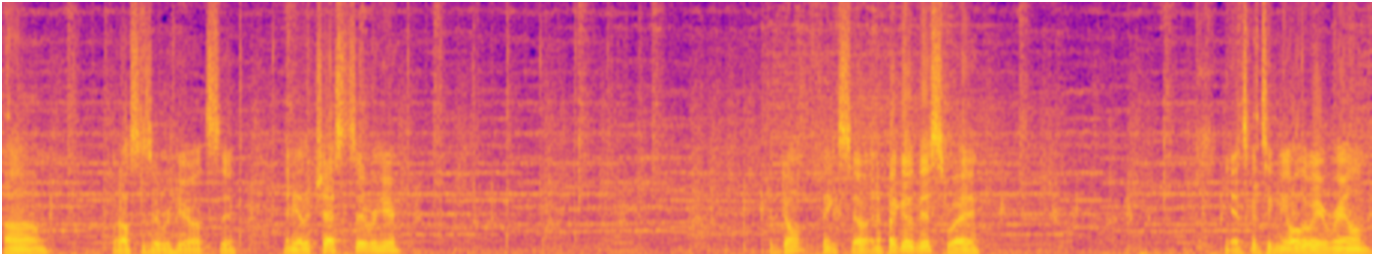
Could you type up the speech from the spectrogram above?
Um, what else is over here? Let's see. Any other chests over here? I don't think so. And if I go this way, yeah, it's gonna take me all the way around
